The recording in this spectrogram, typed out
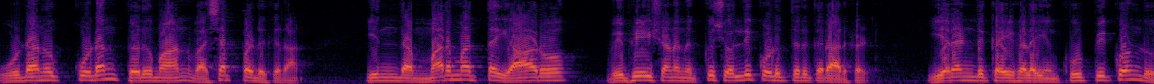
உடனுக்குடன் பெருமான் வசப்படுகிறான். இந்த மர்மத்தை யாரோ விபீஷணனுக்கு சொல்லிக் கொடுத்திருக்கிறார்கள். இரண்டு கைகளையும் கூப்பிக்கொண்டு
